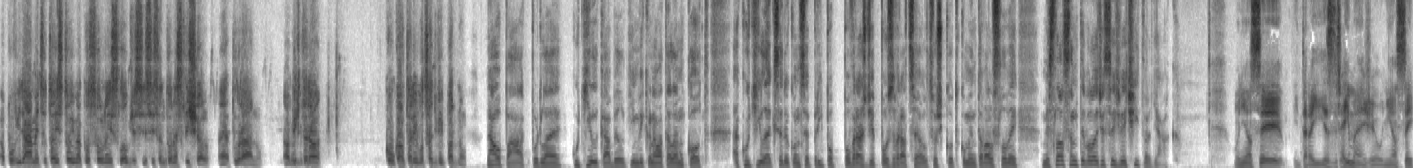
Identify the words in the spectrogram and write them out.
a povídá mi, co tady stojím jako solný sloup, že si, si jsem to neslyšel, ne, tu ránu. Abych teda koukal tady odsaď vypadnout. Naopak, podle Kutílka byl tím vykonavatelem Kot a Kutílek se dokonce prý po, po vraždě pozvracel, což Kot komentoval slovy, myslel jsem ty vole, že jsi větší tvrdák. Oni asi, teda je zřejmé, že oni asi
